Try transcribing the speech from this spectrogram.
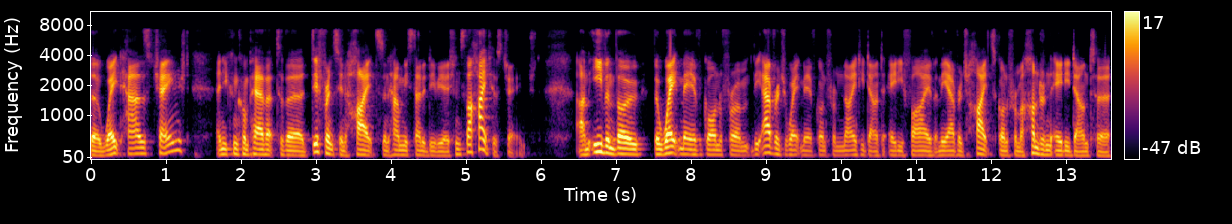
the weight has changed. And you can compare that to the difference in heights and how many standard deviations the height has changed. Um, even though the weight may have gone from the average weight may have gone from 90 down to 85 and the average height's gone from 180 down to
